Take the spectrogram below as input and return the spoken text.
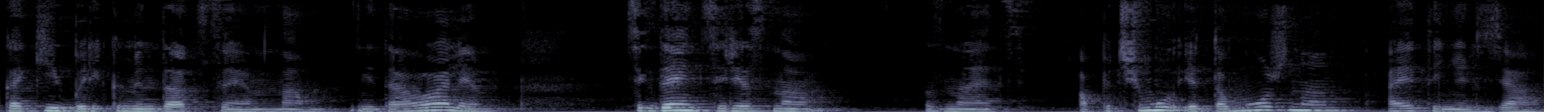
какие бы рекомендации нам не давали, всегда интересно знать, а почему это можно, а это нельзя.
